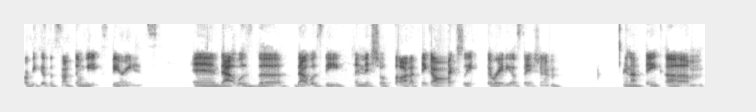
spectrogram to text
or because of something we experienced and that was the that was the initial thought. I think i was actually at the radio station and i think um,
